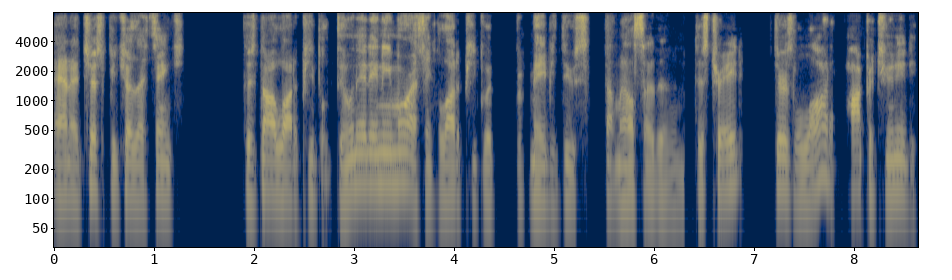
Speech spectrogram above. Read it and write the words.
And it's just because I think there's not a lot of people doing it anymore. I think a lot of people would maybe do something else other than this trade. There's a lot of opportunity.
